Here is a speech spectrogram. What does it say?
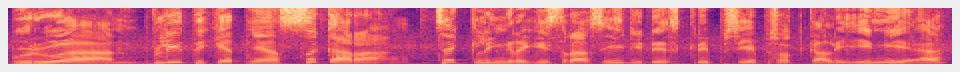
Buruan, beli tiketnya sekarang. Cek link registrasi di deskripsi episode kali ini ya.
